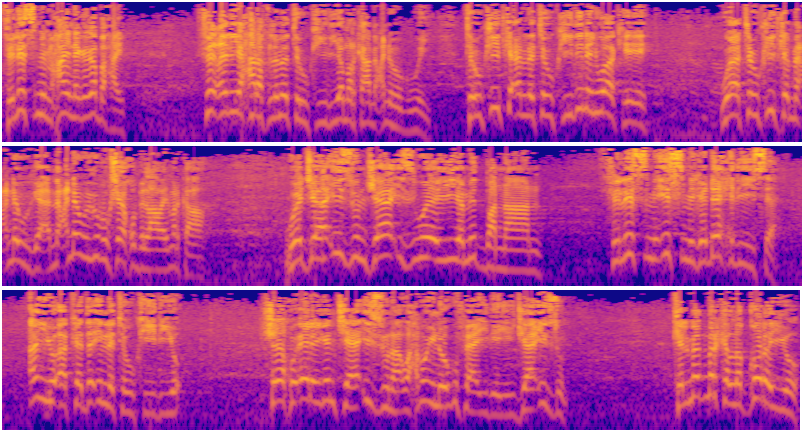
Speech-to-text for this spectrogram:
filismi maxaa inagaga baxay? Ficil iyo xaraf lama tawkiidiyo markaa macnahoogu wey tawkiidka aan la tawkiidinayn waa kee? Waa tawkiidka macnawiga. Macnawigubuu sheekhu bilaabay markaa wa jaa'izun jaa'iz weeyiyo mid bannaan. Filismi ismiga dhexdiisa. An yu'akkada in la tawkiidiyo. Sheekhu ereygan jaa'izuna waxbuu inoogu faa'iideeyey jaa'izun. Kelmad marka la qorayo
